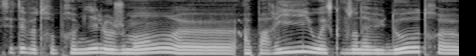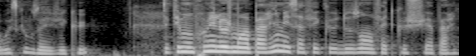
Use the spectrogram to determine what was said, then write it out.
C'était votre premier logement à Paris ou est-ce que vous en avez eu d'autres Où est-ce que vous avez vécu? C'était mon premier logement à Paris, mais ça fait que deux ans en fait que je suis à Paris.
